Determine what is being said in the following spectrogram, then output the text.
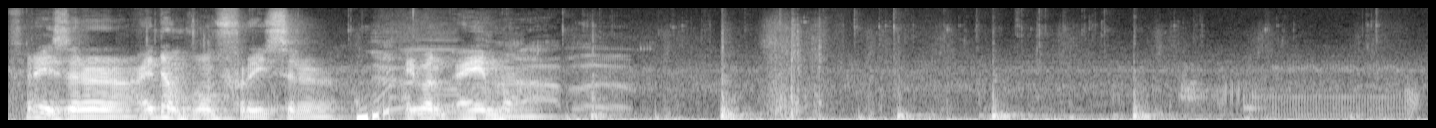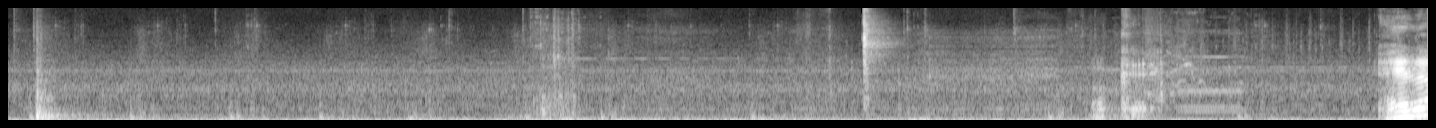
Freezer, I don't want freezer. I want ammo. Okay. Hello,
